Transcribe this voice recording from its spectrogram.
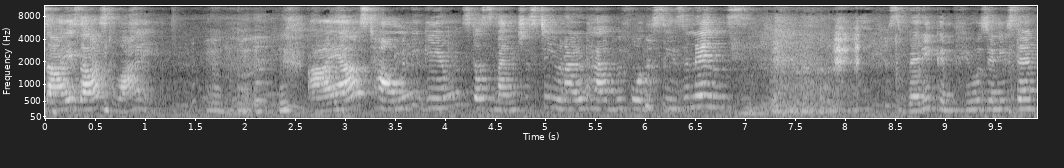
eyes asked why. I asked how many games does Manchester United have before the season ends? He was very confused and he said,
